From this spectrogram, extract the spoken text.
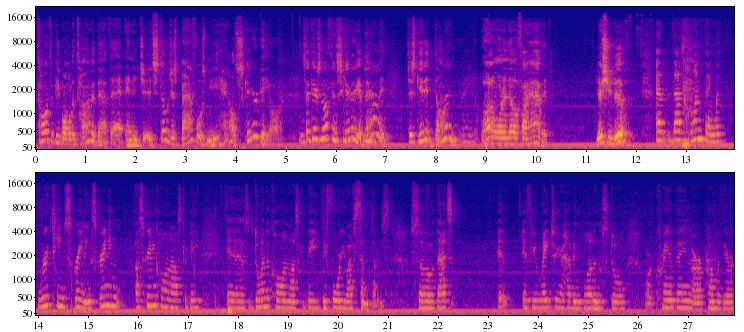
talk to people all the time about that, and it, ju- it still just baffles me how scared they are. It's like there's nothing scary about it. Just get it done. Right. Well, I don't want to know if I have it. Yes, you do. And that's one thing with routine screening. Screening a screening colonoscopy is doing the colonoscopy before you have symptoms. So that's if you wait till you're having blood in the stool or cramping or a problem with your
